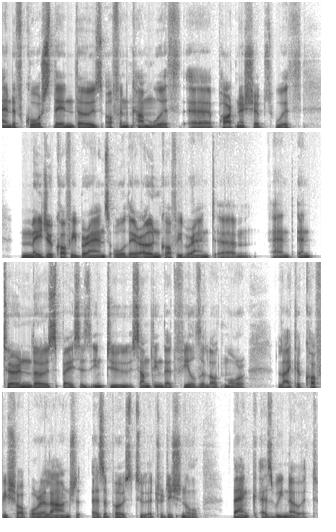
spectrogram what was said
and of course, then those often come with uh, partnerships with major coffee brands or their own coffee brand, um, and and turn those spaces into something that feels a lot more like a coffee shop or a lounge, as opposed to a traditional bank as we know it.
